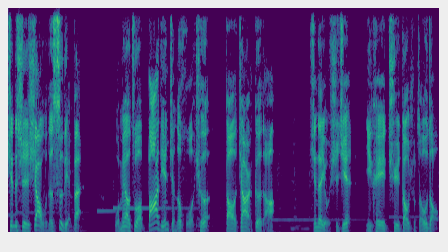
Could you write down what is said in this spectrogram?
现在是下午的四点半，我们要坐八点整的火车到加尔各答。现在有时间，你可以去到处走走，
